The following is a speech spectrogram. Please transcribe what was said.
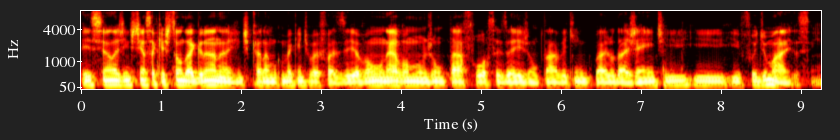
esse ano a gente tinha essa questão da grana, a gente, caramba, como é que a gente vai fazer? Vamos, né, vamos juntar forças aí, juntar, ver quem vai ajudar a gente e, e, e foi demais, assim.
